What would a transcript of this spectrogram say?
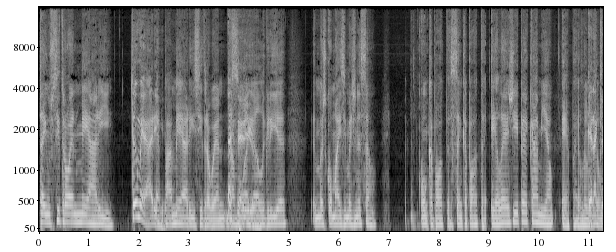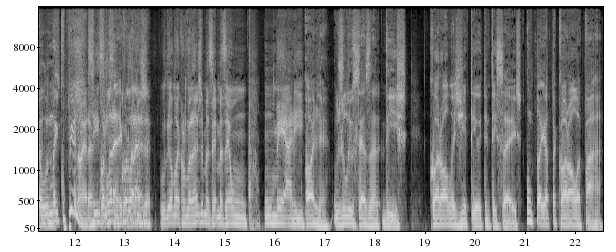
tem o Citroën Meari. Tem uma área. É pá, Meari Citroën dá sério? alegria, mas com mais imaginação. Com capota, sem capota, ele é Jeep, é caminhão. É, pá, Era aquele meio disso. cupê, não era? Sim, cor, sim, laranja, sim, é cor laranja. O dele não é cor laranja, mas é, mas é um, um Meari. Olha, o Júlio César diz Corolla GT86. Um Toyota Corolla, pá.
